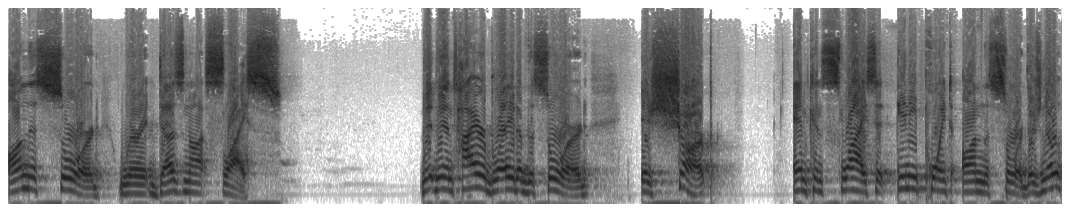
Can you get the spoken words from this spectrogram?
on this sword where it does not slice. The, the entire blade of the sword is sharp and can slice at any point on the sword. There's no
